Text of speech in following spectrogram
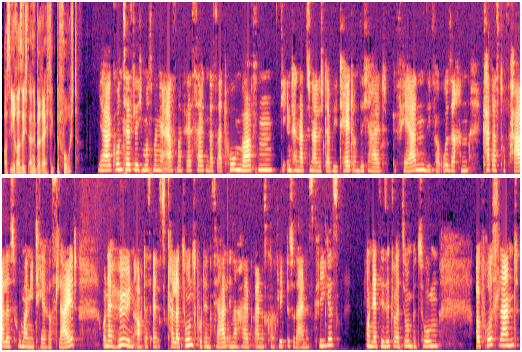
aus Ihrer Sicht eine berechtigte Furcht? Ja, grundsätzlich muss man ja erstmal festhalten, dass Atomwaffen die internationale Stabilität und Sicherheit gefährden. Sie verursachen katastrophales humanitäres Leid und erhöhen auch das Eskalationspotenzial innerhalb eines Konfliktes oder eines Krieges. Und jetzt die Situation bezogen auf Russland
